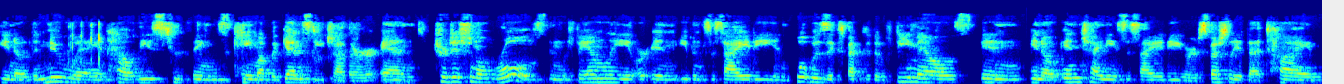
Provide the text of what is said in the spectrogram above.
you know the new way, and how these two things came up against each other, and traditional roles in the family or in even society, and what was expected of females in you know in Chinese society, or especially at that time,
